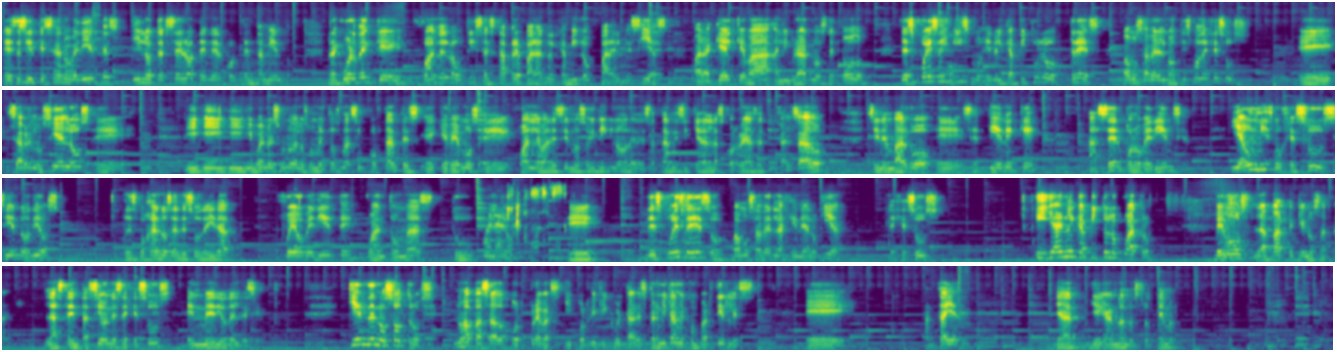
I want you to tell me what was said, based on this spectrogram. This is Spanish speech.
es decir, que sean obedientes. Y lo tercero, a tener contentamiento. Recuerden que Juan el Bautista está preparando el camino para el Mesías, para aquel que va a librarnos de todo. Después ahí mismo, en el capítulo 3, vamos a ver el bautismo de Jesús. Eh, se abren los cielos eh, y, bueno, es uno de los momentos más importantes eh, que vemos. Juan le va a decir, no soy digno de desatar ni siquiera las correas de tu calzado. Sin embargo, se tiene que hacer por obediencia. Y aún mismo Jesús, siendo Dios, despojándose de su deidad, fue obediente cuanto más tú y yo. Eh, después de eso, vamos a ver la genealogía de Jesús. Y ya en el capítulo 4 vemos la parte que nos atañe, las tentaciones de Jesús en medio del desierto. ¿Quién de nosotros no ha pasado por pruebas y por dificultades? Permítanme compartirles eh, pantalla, ya llegando a nuestro tema.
